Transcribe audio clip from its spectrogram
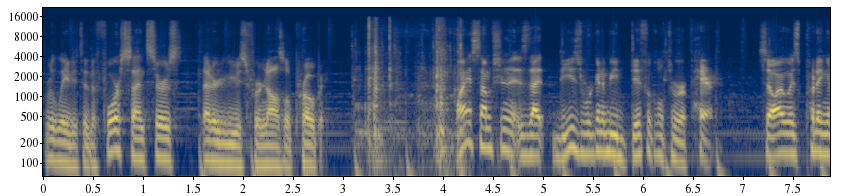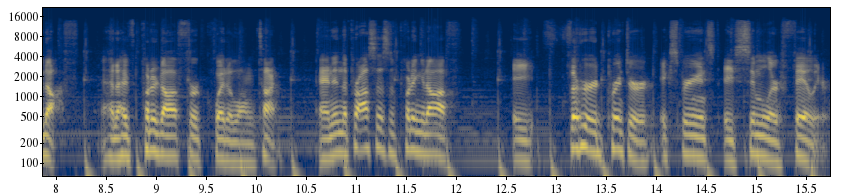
related to the force sensors that are used for nozzle probing. My assumption is that these were gonna be difficult to repair, so I was putting it off, and I've put it off for quite a long time. And in the process of putting it off, a third printer experienced a similar failure.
